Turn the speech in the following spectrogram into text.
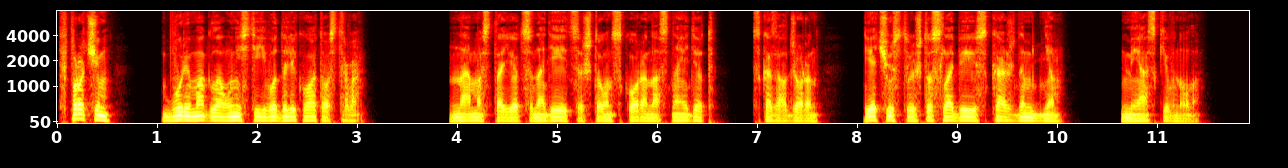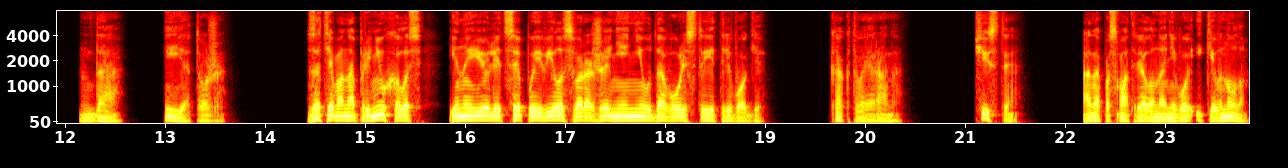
Впрочем, буря могла унести его далеко от острова. «Нам остается надеяться, что он скоро нас найдет», — сказал Джоран. «Я чувствую, что слабею с каждым днем». Миас кивнула. «Да, и я тоже». Затем она принюхалась, и на ее лице появилось выражение неудовольствия и тревоги. Как твоя рана? Чистая. Она посмотрела на него и кивнула.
